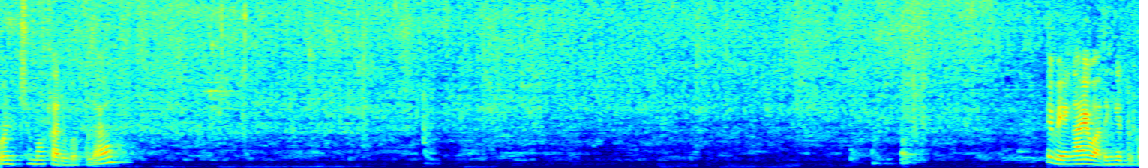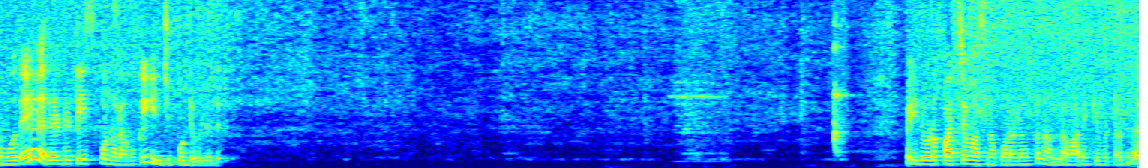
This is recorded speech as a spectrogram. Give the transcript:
கொஞ்சமாக கருவேப்பிலை. வெங்காயம் வதங்கிட்டு இருக்கும்போதே ரெண்டு டீஸ்பூன் அளவுக்கு இஞ்சி பூண்டு விழுது. இப்போ இதோட பச்சை வாசனை போகிற அளவுக்கு நல்லா வதக்கி விட்டுருங்க.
